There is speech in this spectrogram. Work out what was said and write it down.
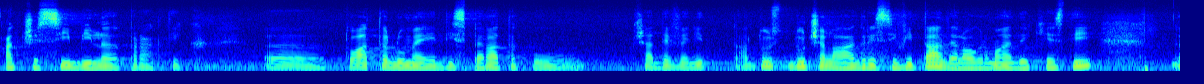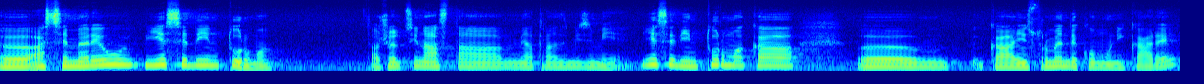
accesibilă, practic. Uh, toată lumea e disperată cu și a devenit, a dus, duce la agresivitate, la o grămadă de chestii, uh, ASMR-ul iese din turmă. Sau cel puțin asta mi-a transmis mie. Iese din turmă ca, uh, ca instrument de comunicare,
